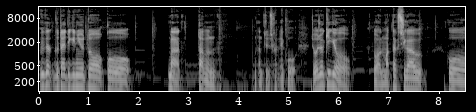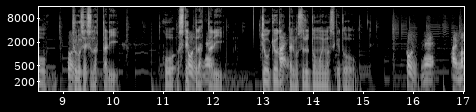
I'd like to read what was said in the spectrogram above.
ぐ具体的に言うとこうまあ多分なんていうんですかねこう上場企業とは全く違うこうプロセスだったりこうステップだったり、状況だったりもすると思いますけど、そうですね。はい、全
